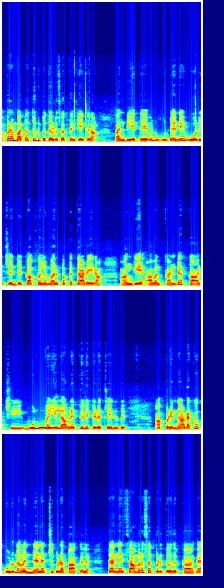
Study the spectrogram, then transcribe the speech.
அப்புறம் பார்த்தா துடுப்பு தள்ளுற சத்தம் கேட்குதான் வந்தியத்தேவன் உடனே ஓடி சென்று கப்பலை மறுபக்கத்தை அடையிறான். அங்கே அவன் கண்ட காட்சி உண்மையில் அவனை திடுக்கிடச் செய்தது. அப்படி நடக்கக்கூடும் அவன் நினைச்சு கூட பார்க்கல. தன்னை சமரசப்படுத்துவதற்காக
